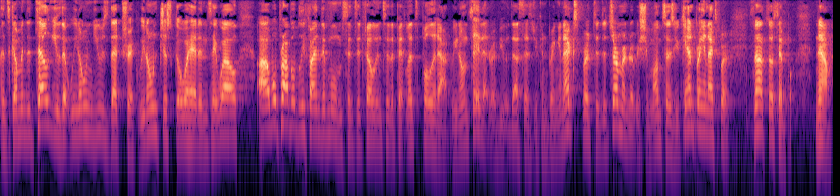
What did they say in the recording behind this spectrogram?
It's coming to tell you that we don't use that trick. We don't just go ahead and say, well, uh, we'll probably find the mum since it fell into the pit. Let's pull it out. We don't say that. Rabbi Yehuda says you can bring an expert to determine. Rabbi Shimon says you can't bring an expert. It's not so simple. Now,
